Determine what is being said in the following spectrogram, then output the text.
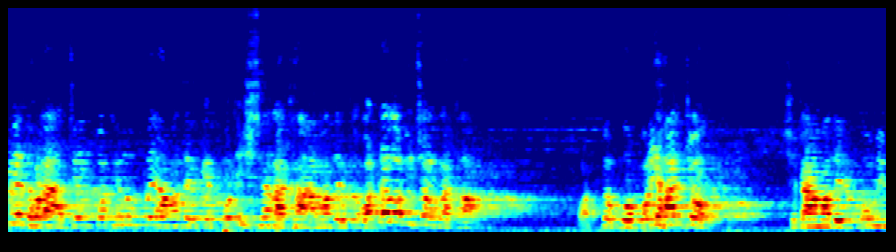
আঁকড়ে ধরা, যে পথের উপরে আমাদেরকে প্রতিষ্ঠা রাখা, আমাদেরকে অটল অবিচল রাখা, কর্তব্য পরিহার্য, সেটা আমাদের কৌমি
